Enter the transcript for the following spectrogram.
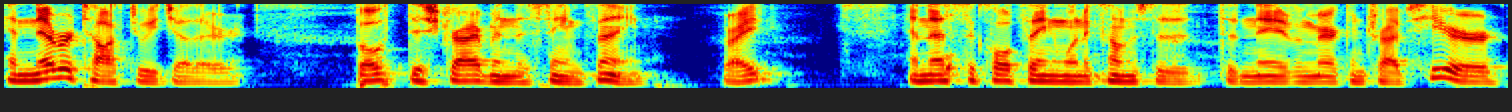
and never talked to each other both describing the same thing right and that's the cool thing when it comes to the, to the native american tribes here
